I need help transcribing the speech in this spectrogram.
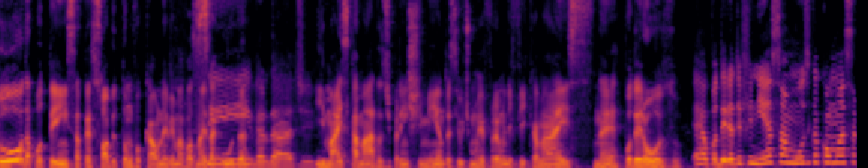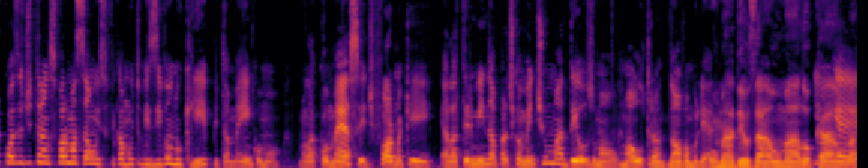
toda a potência, até sobe o tom vocal, né? Vem uma voz mais Sim, aguda. verdade. E mais camadas de preenchimento, esse último refrão ele fica mais, né, poderoso. É, eu poderia definir essa música como essa coisa de transformação. Isso fica muito visível no clipe também, como, ela começa e de forma que ela termina praticamente uma deusa, uma, uma outra nova mulher. Uma deusa, uma É. Louca, uma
